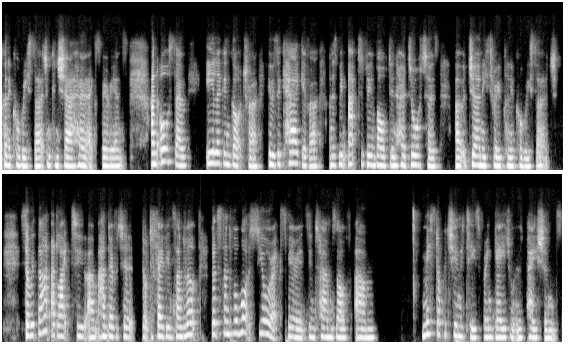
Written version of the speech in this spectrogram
clinical research and can share her experience. And also Ela Gangotra, who is a caregiver and has been actively involved in her daughter's uh, journey through clinical research. So with that, I'd like to um, hand over to Dr. Fabian Sandoval. Dr. Sandoval, what's your experience in terms of um, missed opportunities for engagement with patients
